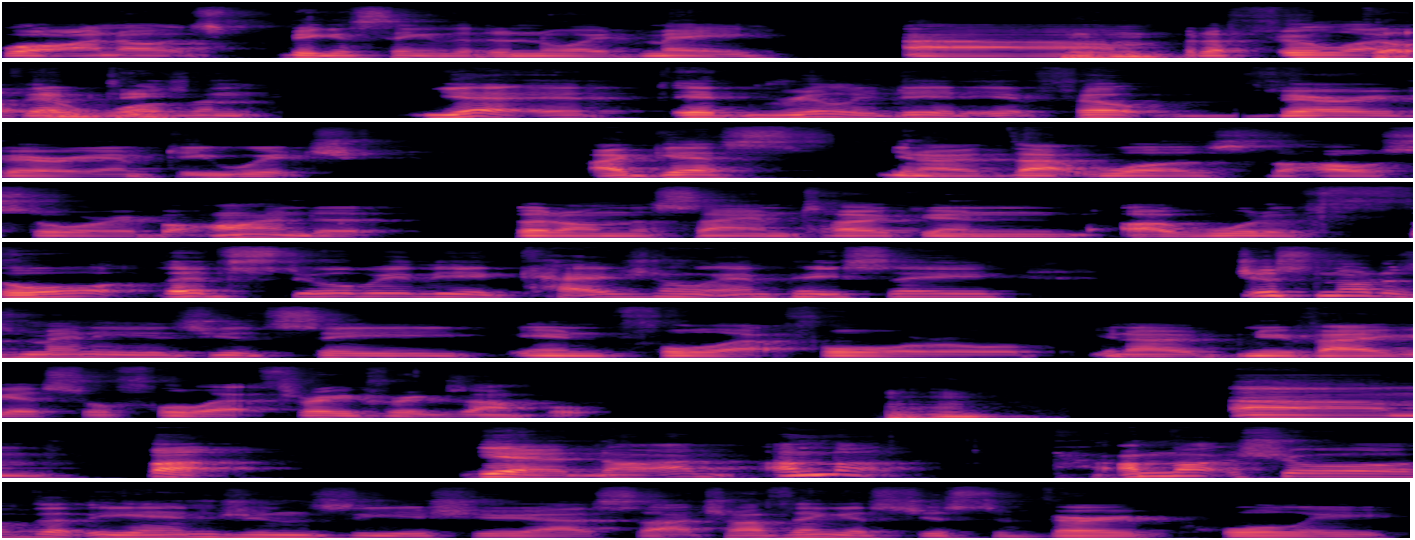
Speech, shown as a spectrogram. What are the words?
well, I know it's the biggest thing that annoyed me, um, but I feel like Felt there empty. wasn't. Yeah, it it really did. It felt very very empty, which I guess you know that was the whole story behind it. But on the same token, I would have thought there'd still be the occasional NPC, just not as many as you'd see in Fallout 4 or you know New Vegas or Fallout 3, for example. Mhm. Um, but yeah, no, I'm, I'm not. I'm not sure that the engine's the issue as such. I think it's just a very poorly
